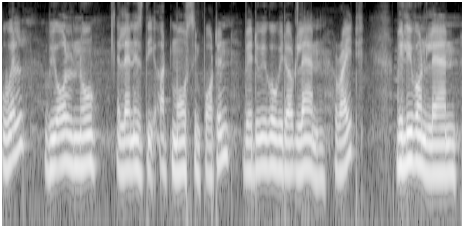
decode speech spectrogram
Well, we all know land is the utmost important. Where do we go without land, right? We live on land,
